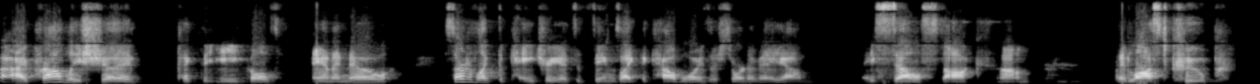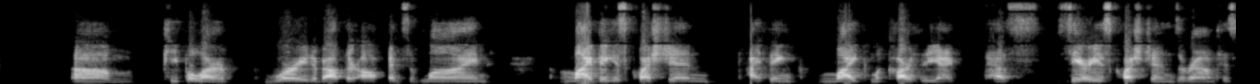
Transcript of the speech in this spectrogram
I probably should pick the Eagles, and I know, sort of like the Patriots, it seems like the Cowboys are sort of a um, a sell stock. Um, they lost Coop. Um, people are worried about their offensive line. My biggest question, I think, Mike McCarthy has serious questions around his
